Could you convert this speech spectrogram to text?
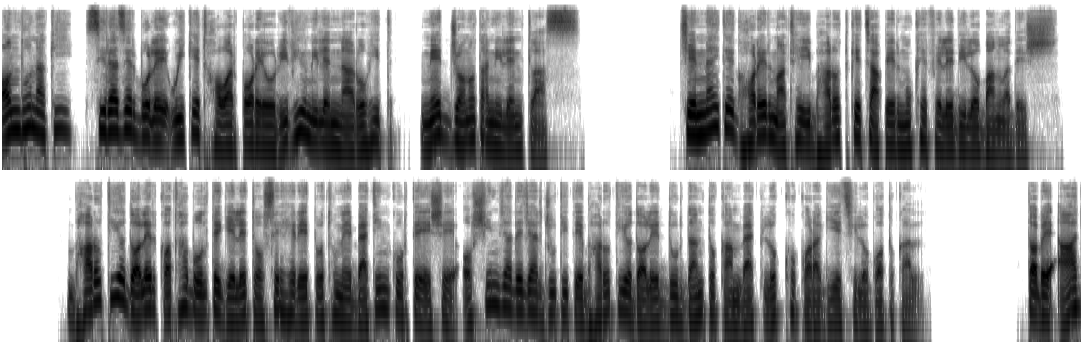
অন্ধ নাকি সিরাজের বলে উইকেট হওয়ার পরেও রিভিউ নিলেন না রোহিত, নেট জনতা নিলেন ক্লাস। চেন্নাইতে ঘরের মাঠেই ভারতকে চাপের মুখে ফেলে দিল বাংলাদেশ। ভারতীয় দলের কথা বলতে গেলে টসে হেরে প্রথমে ব্যাটিং করতে এসে অসীম জাদেজার জুটিতে ভারতীয় দলের দুর্দান্ত কামব্যাক লক্ষ্য করা গিয়েছিল গতকাল। তবে আজ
